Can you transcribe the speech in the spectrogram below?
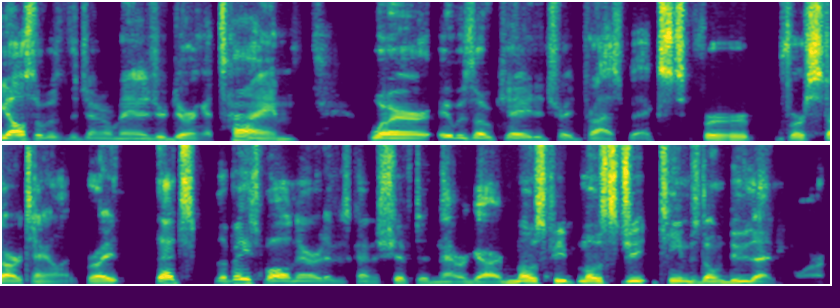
he also was the general manager during a time where it was okay to trade prospects for for star talent, right? That's the baseball narrative has kind of shifted in that regard. Most people, most G- teams don't do that anymore.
